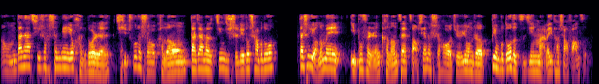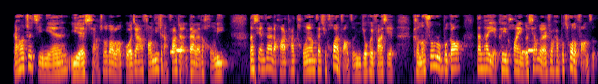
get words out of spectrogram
啊，我们大家其实身边有很多人，起初的时候可能大家的经济实力都差不多。但是有那么一部分人，可能在早先的时候就用着并不多的资金买了一套小房子，然后这几年也享受到了国家房地产发展带来的红利。那现在的话，他同样再去换房子，你就会发现，可能收入不高，但他也可以换一个相对来说还不错的房子。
